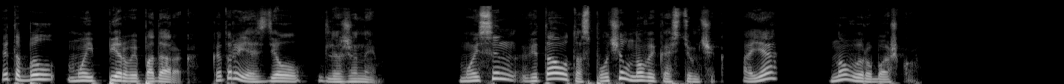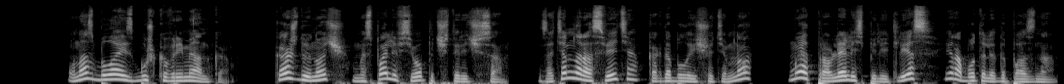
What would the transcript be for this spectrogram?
Это был мой первый подарок, который я сделал для жены. Мой сын Витаутас получил новый костюмчик, а я новую рубашку. У нас была избушка-времянка. Каждую ночь мы спали всего по 4 часа. Затем на рассвете, когда было еще темно, мы отправлялись пилить лес и работали допоздна.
